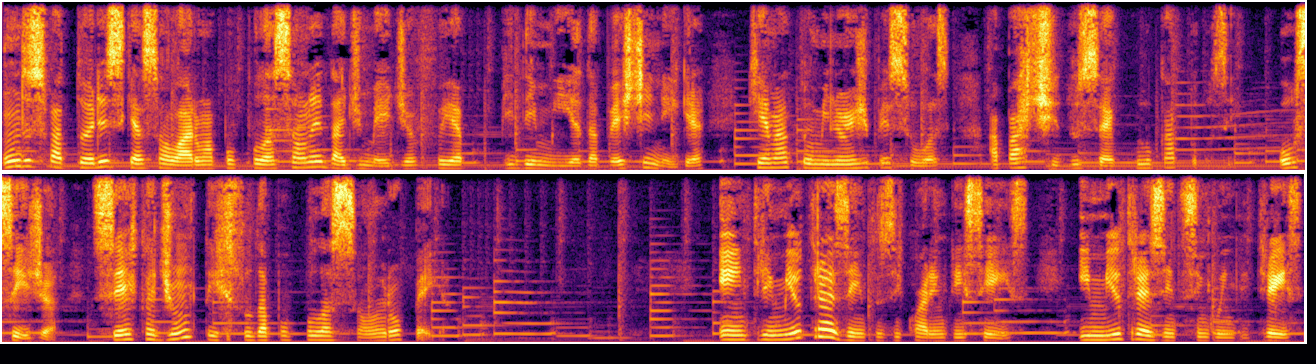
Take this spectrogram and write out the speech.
Um dos fatores que assolaram a população na Idade Média foi a epidemia da peste negra, que matou milhões de pessoas a partir do século XIV, ou seja, cerca de um terço da população europeia. Entre 1346 e 1353,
